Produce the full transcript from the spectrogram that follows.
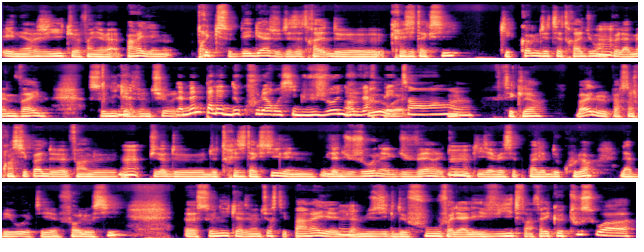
énergique. Enfin, il y avait pareil, il y a un truc qui se dégage de Jet Set de Crazy Taxi qui est comme Jet Set Radio, un Mm. peu la même vibe. Sonic La- Adventure, La même palette de couleurs aussi, du jaune, Un du vert peu, pétant. Mm. c'est clair. Bah, le personnage principal de, enfin, le Mm. pilote de, de Crazy Taxi, il a, une- il a du jaune avec du vert et tout, Mm. donc il y avait cette palette de couleurs. La BO était folle aussi. Euh, Sonic Adventure, c'était pareil, il y avait de la Mm. musique de fou, fallait aller vite, enfin, fallait que tout soit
